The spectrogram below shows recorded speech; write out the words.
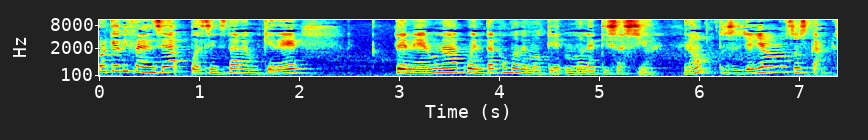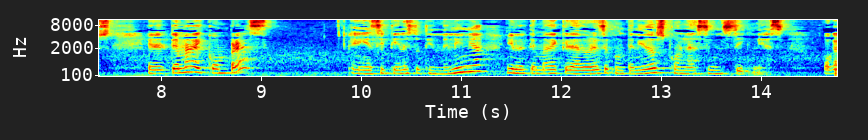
Porque a diferencia, pues Instagram quiere tener una cuenta como de monetización, ¿no? Entonces ya llevamos dos cambios. En el tema de compras, eh, si tienes tu tienda en línea, y en el tema de creadores de contenidos con las insignias, ¿ok?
